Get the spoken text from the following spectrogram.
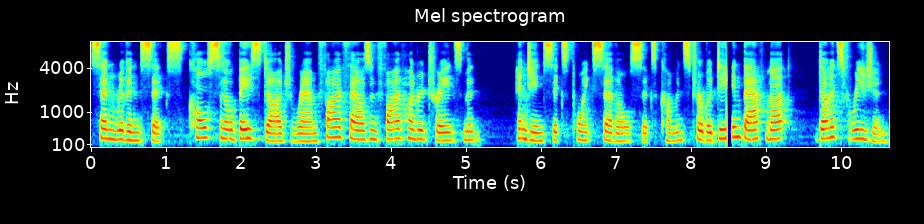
Sen Riven 6, Colso base Dodge Ram 5500 Tradesman, engine 6.76 Cummins Turbo D in Bakhmut, Donetsk region.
